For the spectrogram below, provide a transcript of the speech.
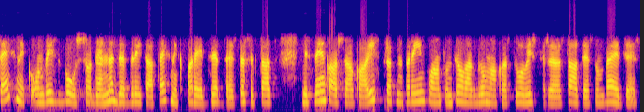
tehniku un viss būs šodien nedzird rītā tehnika parīt dzirdēs. Tas ir tāds visvienkāršākā izpratne par implantu un cilvēki domā, ka ar to viss ir sācies un beidzies.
